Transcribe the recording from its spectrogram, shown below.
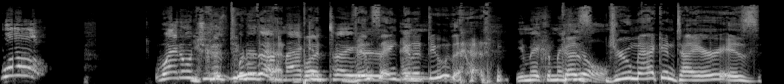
well why don't you, could just do put it that, on McIntyre? Vince ain't gonna do that You make him a heel. Drew McIntyre is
